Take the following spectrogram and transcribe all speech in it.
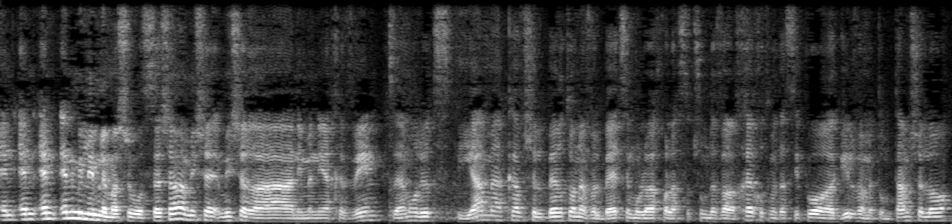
אין, אין, אין, אין מילים למה שהוא עושה שם, מי, ש, מי שראה אני מניח הבין. זה אמור להיות סטייה מהקו של ברטון, אבל בעצם הוא לא יכול לעשות שום דבר אחר חוץ מאת הסיפור הרגיל והמטומטם שלו.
